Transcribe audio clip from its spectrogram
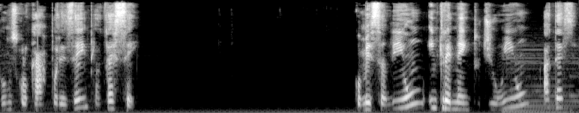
vamos colocar, por exemplo, até 100. Começando em 1, incremento de 1 em 1 até 100.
